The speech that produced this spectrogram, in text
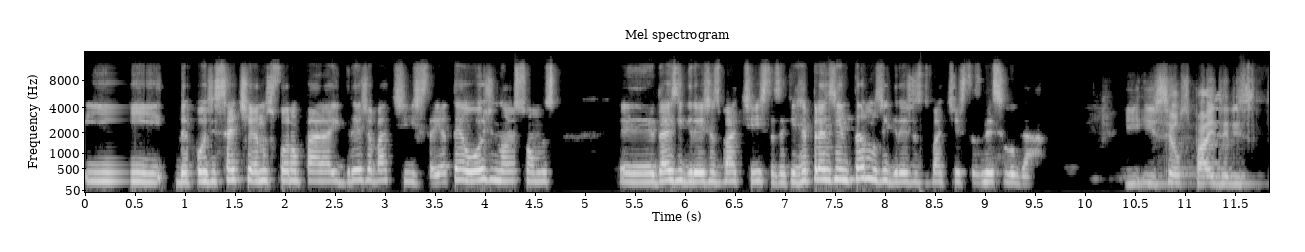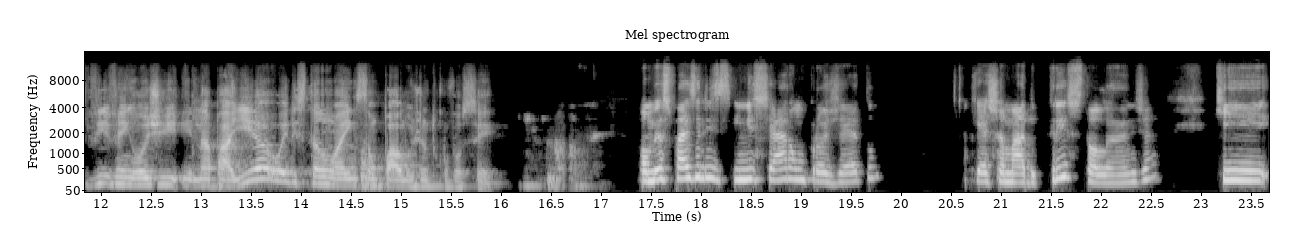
e, e, depois de sete anos foram para a Igreja Batista. E até hoje nós somos é, das igrejas batistas aqui, representamos igrejas batistas nesse lugar. E, e, seus pais, eles vivem hoje na Bahia ou eles estão aí em São Paulo junto com você? Bom, meus pais, eles iniciaram um projeto que é chamado Cristolândia, que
